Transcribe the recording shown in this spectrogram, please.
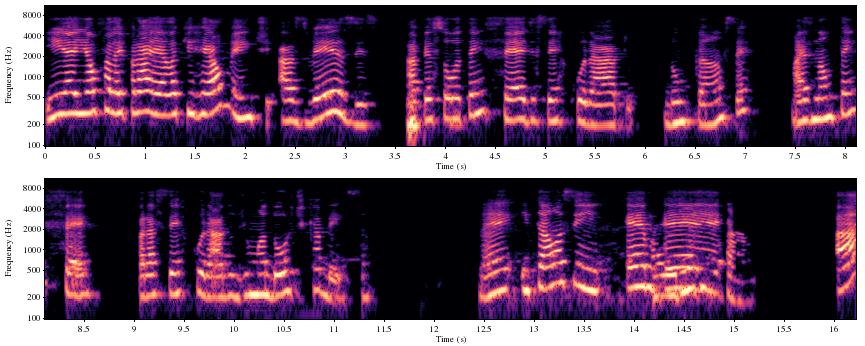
E aí eu falei para ela que realmente, às vezes, a pessoa tem fé de ser curado de um câncer, mas não tem fé para ser curado de uma dor de cabeça. Né? Então, assim, é. é... Ah?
